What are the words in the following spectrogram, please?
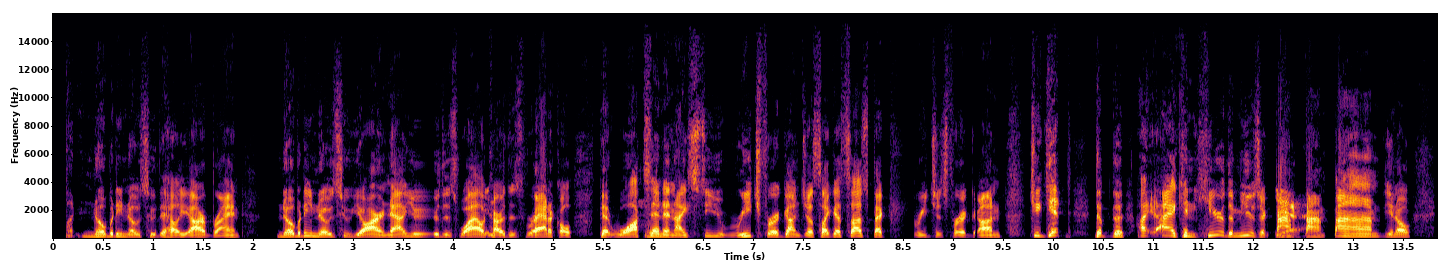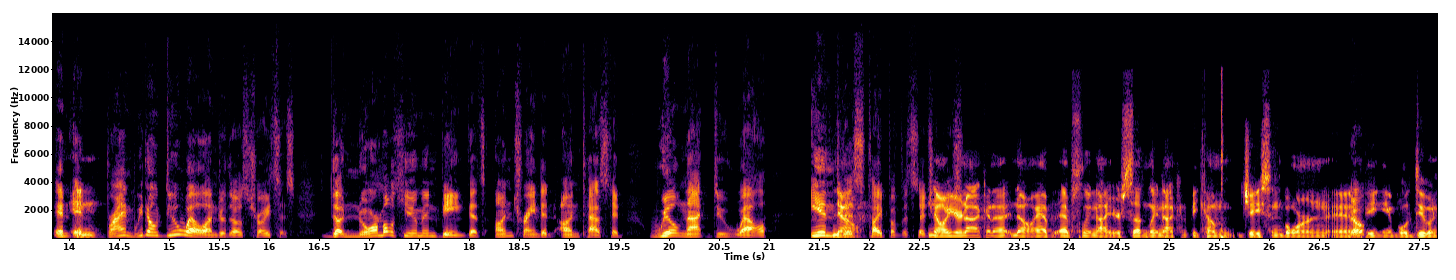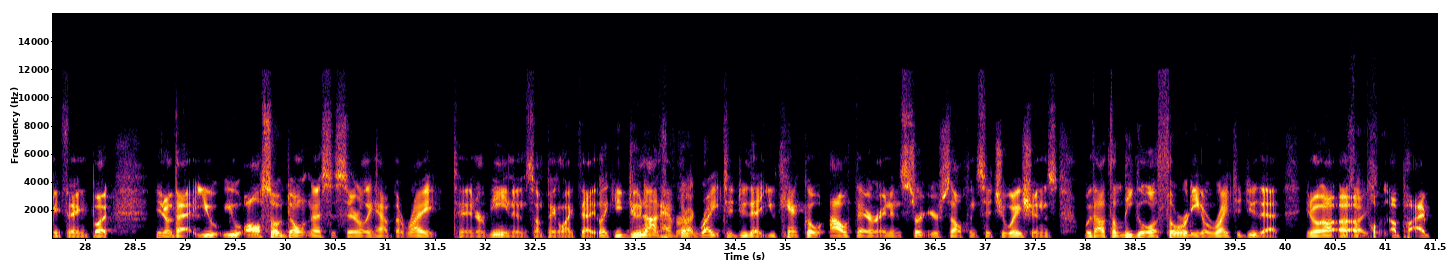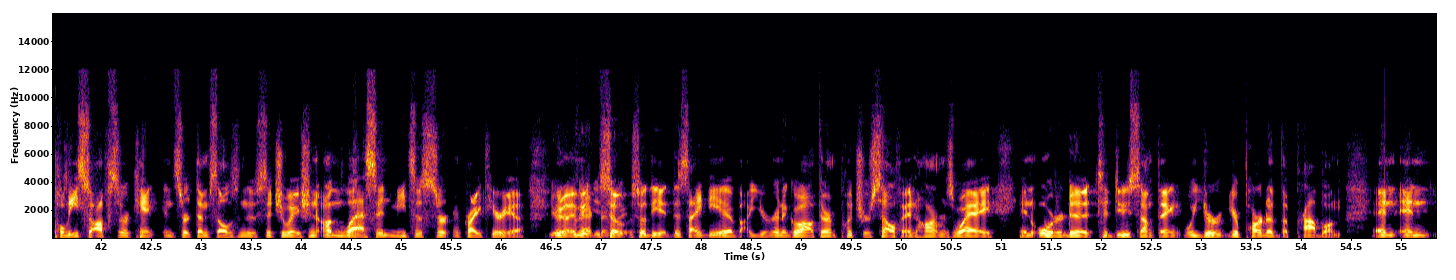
but nobody knows who the hell you are, Brian. Nobody knows who you are. And now you're this wild card, this radical that walks in and I see you reach for a gun, just like a suspect reaches for a gun. Do you get the, the I, I can hear the music, bam, yeah. bam, bam, you know, and, and, and Brian, we don't do well under those choices. The normal human being that's untrained and untested will not do well in no. this type of a situation. No, you're not going to. No, absolutely not. You're suddenly not going to become Jason Bourne and nope. being able to do anything. But you know that you you also don't necessarily have the right to intervene in something like that. Like you do not have Correct. the right to do that. You can't go out there and insert yourself in situations without the legal authority or right to do that. You know a, a, a, a police officer can't insert themselves into a situation unless it meets a certain criteria. You're you know exactly i mean so right. so the this idea of uh, you're going to go out there and put yourself in harm's way in order to to do something well you're you're part of the problem. And and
